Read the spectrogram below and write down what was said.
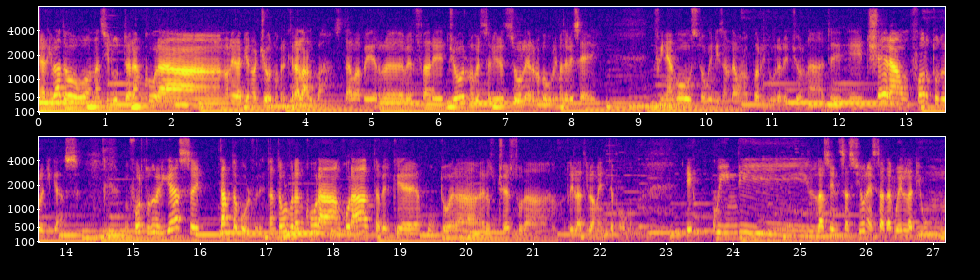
appena arrivato innanzitutto era ancora non era pieno giorno perché era l'alba. Stava per, per fare giorno per salire il sole erano poco prima delle 6 fine agosto, quindi si andavano un po' a ridurre le giornate. E c'era un forte odore di gas, un forte odore di gas e tanta polvere, tanta polvere ancora, ancora alta perché appunto era, era successo da relativamente poco. E quindi la sensazione è stata quella di un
